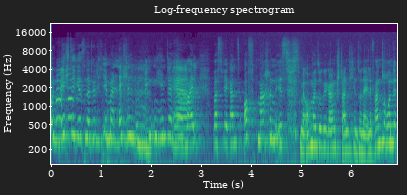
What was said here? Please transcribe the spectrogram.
Und wichtig ist natürlich immer lächeln und winken hinterher, Ja. weil was wir ganz oft machen, ist, ist mir auch mal so gegangen, stand ich in so einer Elefantenrunde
